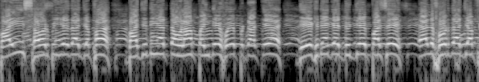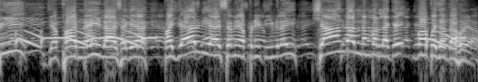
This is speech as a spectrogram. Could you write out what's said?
2200 ਰੁਪਏ ਦਾ ਜੱਫਾ ਵੱਜਦੀਆਂ ਧੌਲਾਂ ਪੈਂਦੇ ਹੋਏ ਪਟਾਕੇ ਹੈ। ਦੇਖਦੇ ਹਾਂ ਕਿ ਦੂਜੇ ਪਾਸੇ ਐਲਫੋਰਡ ਦਾ ਜਾਫੀ ਜੱਫਾ ਨਹੀਂ ਲਾ ਸਕਿਆ। ਪਰ ਯਾਰ ਵੀ ਇਸ ਸਮੇਂ ਆਪਣੀ ਟੀਮ ਲਈ ਸ਼ਾਨਦਾਰ ਨੰਬਰ ਲੈ ਕੇ ਵਾਪਸ ਜਾਂਦਾ ਹੋਇਆ।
